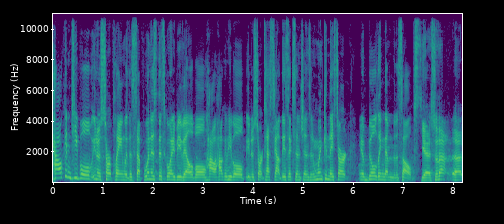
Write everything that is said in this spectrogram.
How can people, you know, start playing with this stuff? When is this going to be available? How, how can people, you know, start testing out these extensions, and when can they start, you know, building them themselves? Yeah, so that uh,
